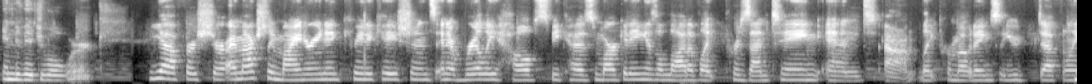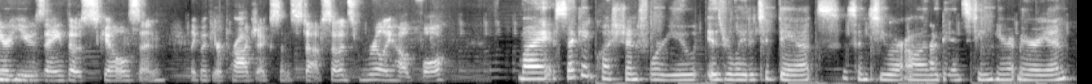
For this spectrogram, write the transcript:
individual work. Yeah for sure. I'm actually minoring in communications and it really helps because marketing is a lot of like presenting and um, like promoting so you definitely mm-hmm. are using those skills and like with your projects and stuff so it's really helpful. My second question for you is related to dance since you are on the dance team here at Marian.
